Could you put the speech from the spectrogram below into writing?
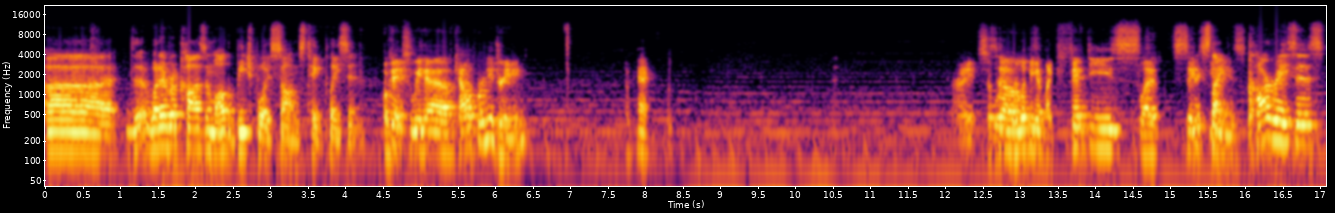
Uh, the, whatever cosmos all the Beach Boys songs take place in. Okay, so we have California Dreaming. Right, so, So- we're, we're looking at like 50s slash 60s. It's like car races,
